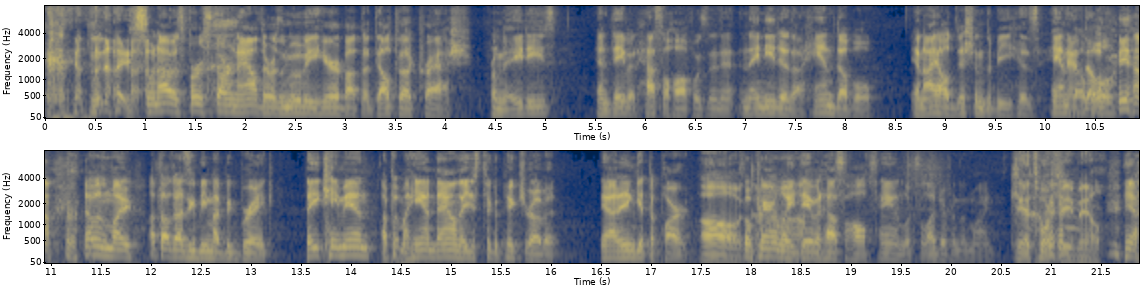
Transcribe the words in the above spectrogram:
nice. when I was first starting out, there was a movie here about the Delta crash from the 80s, and David Hasselhoff was in it, and they needed a hand double, and I auditioned to be his hand, Hand double. double? yeah, that was my, I thought that was going to be my big break. They came in, I put my hand down, they just took a picture of it. Yeah, I didn't get the part. Oh, So apparently David Hasselhoff's hand looks a lot different than mine. Yeah, it's more female. Yeah.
